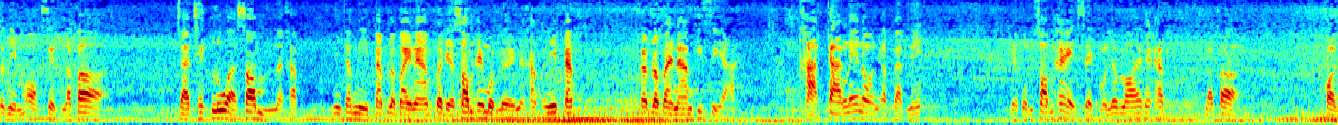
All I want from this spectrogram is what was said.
สนิมออกเสร็จ แล้วก็จะเช็ครั่วซ่อมนะครับ นี่ก็มีแป๊บระบายน้ำก็เดี๋ยวซ่อมให้หมดเลยนะครับ อันนี้แป๊บแป๊บระบายน้ำที่เสีย ขาดกลางแน่นอนครับแบบนี้ เดี๋ยวผมซ่อมให้เสร็จหมดเรียบร้อยนะครับ แล้วก็ก่อน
